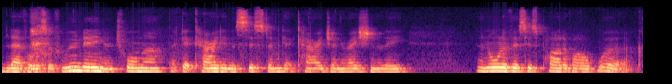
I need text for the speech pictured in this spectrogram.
levels of wounding and trauma that get carried in the system, get carried generationally, and all of this is part of our work.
